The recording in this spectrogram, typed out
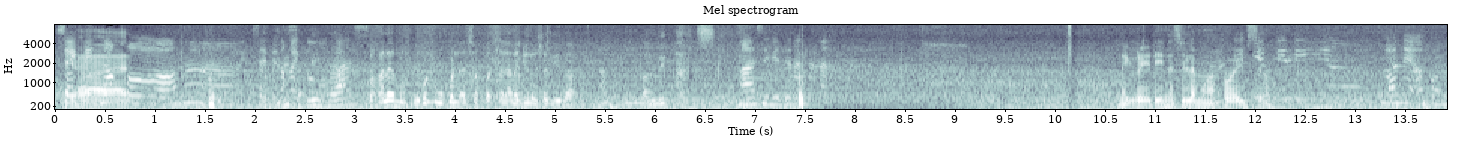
Excited Yan. na ako. Ha? Excited na kayo kumupas. Baka lang mag-upan-upan at sa pasana yun sa dira. Pang retouch. Ah, sige, dira na na. Nag-ready na sila mga koy so. Ano yung akong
